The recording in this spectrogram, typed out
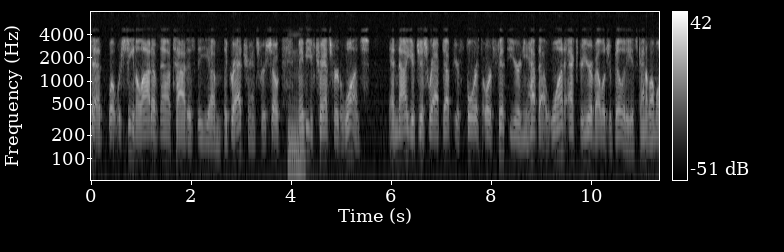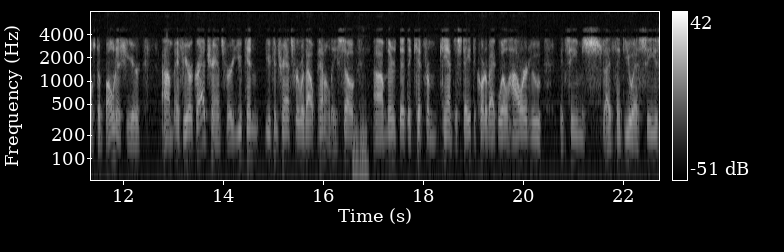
said, what we're seeing a lot of now, Todd, is the um, the grad transfer. So maybe you've transferred once and now you've just wrapped up your fourth or fifth year and you have that one extra year of eligibility. It's kind of almost a bonus year. Um, if you're a grad transfer, you can you can transfer without penalty. So um, there's the, the kid from Kansas State, the quarterback Will Howard, who it seems I think USC's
